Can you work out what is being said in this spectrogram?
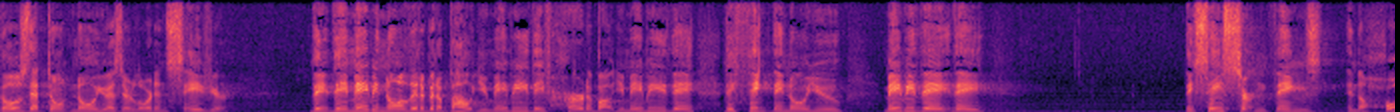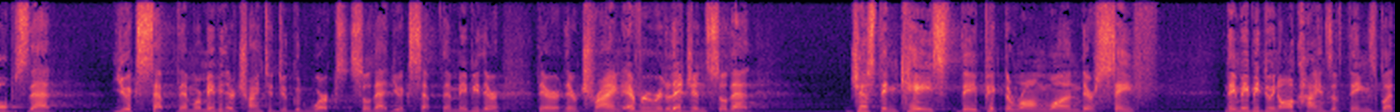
Those that don't know you as their Lord and Savior. They, they maybe know a little bit about you. Maybe they've heard about you. Maybe they, they think they know you. Maybe they, they, they say certain things in the hopes that you accept them, or maybe they're trying to do good works so that you accept them. Maybe they're, they're, they're trying every religion so that just in case they pick the wrong one, they're safe. They may be doing all kinds of things, but,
